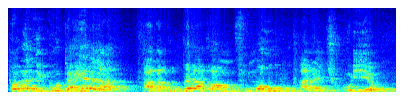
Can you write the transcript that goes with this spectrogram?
Kwa hiyo unajikuta hela anakupea kwa mfumo huu, anaichukulia huku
